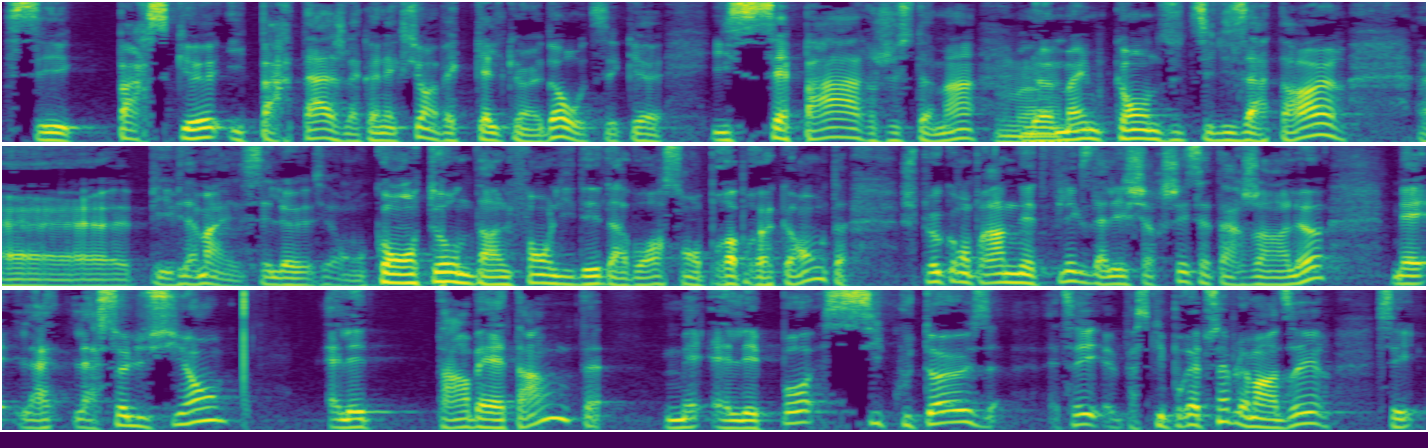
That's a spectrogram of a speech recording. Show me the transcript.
c'est parce qu'ils partagent la connexion avec quelqu'un d'autre. C'est qu'ils séparent justement le même compte d'utilisateur. Euh, puis évidemment, c'est le, on contourne dans le fond l'idée d'avoir son propre compte. Je peux comprendre Netflix d'aller chercher cet argent-là, mais la, la solution, elle est embêtante mais elle n'est pas si coûteuse, parce qu'il pourrait tout simplement dire, c'est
